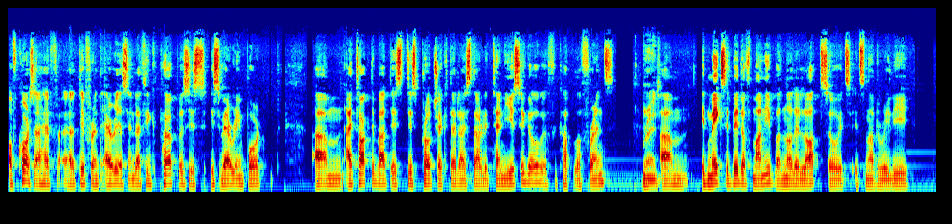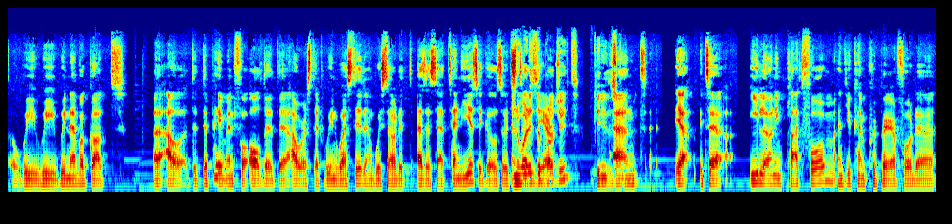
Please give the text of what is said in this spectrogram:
of course, I have uh, different areas, and I think purpose is is very important. Um, I talked about this this project that I started ten years ago with a couple of friends Right. Um, it makes a bit of money, but not a lot. So it's it's not really. We we we never got our the, the, payment for all the, the hours that we invested, and we started, as I said, ten years ago. So it's and what is there. the project? Can you describe And it? yeah, it's a e-learning platform, and you can prepare for the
